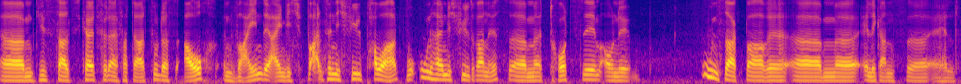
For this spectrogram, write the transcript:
ähm, diese Salzigkeit führt einfach dazu, dass auch ein Wein, der eigentlich wahnsinnig viel Power hat, wo unheimlich viel dran ist, ähm, trotzdem auch eine unsagbare ähm, äh, Eleganz äh, erhält.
